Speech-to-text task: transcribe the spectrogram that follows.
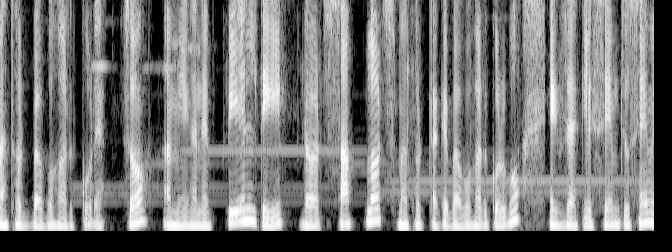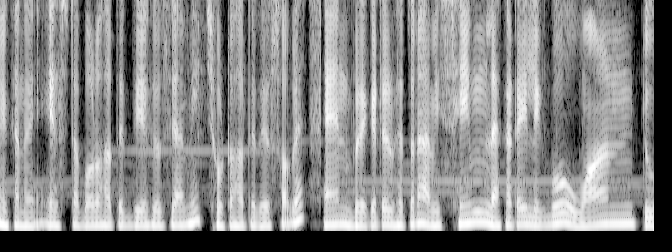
মেথড ব্যবহার করে। সো আমি এখানে পিএলটি ডট সাবপ্লটস মেথডটাকে ব্যবহার করব। এক্স্যাক্টলি সেম টু সেম এখানে এসটা বড় হাতের দিয়ে ফেলছি আমি, ছোট হাতের এস হবে। অ্যান্ড ব্রেকেটের ভেতরে আমি সেম লেখাটাই লিখব ওয়ান টু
